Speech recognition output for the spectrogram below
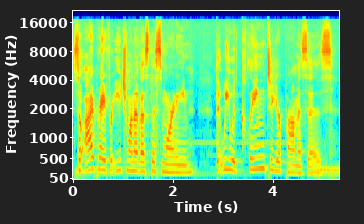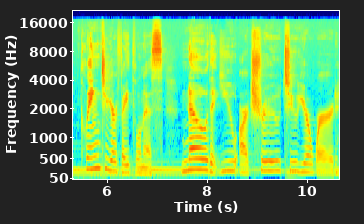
So I pray for each one of us this morning that we would cling to your promises, cling to your faithfulness, know that you are true to your word.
